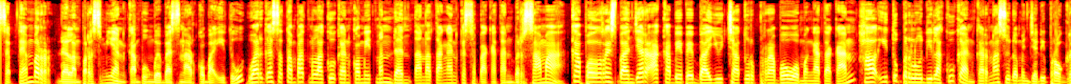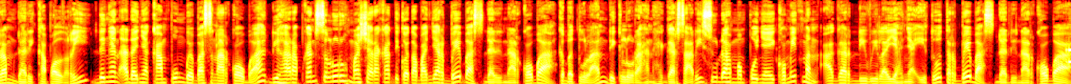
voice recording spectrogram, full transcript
September. Dalam peresmian kampung bebas narkoba itu, warga setempat melakukan komitmen dan tanda tangan kesepakatan bersama. Kapolres Banjar AKBP Bayu Catur Prabowo mengatakan hal itu perlu dilakukan karena sudah menjadi program dari Kapolri. Dengan adanya kampung bebas narkoba, diharapkan seluruh masyarakat di Kota Banjar bebas dari narkoba. Kebetulan di Kelurahan Hegarsari sudah mempunyai komitmen agar di wilayahnya itu terbebas dari narkoba.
